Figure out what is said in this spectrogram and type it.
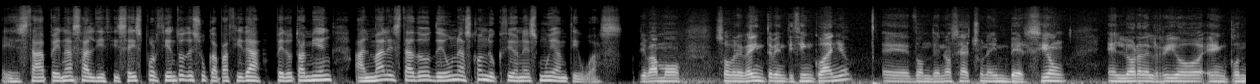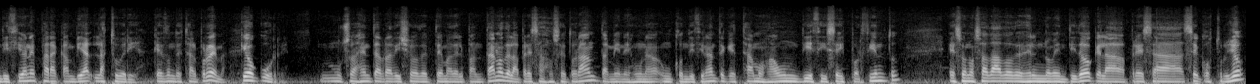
Está apenas al 16% de su capacidad, pero también al mal estado de unas conducciones muy antiguas. Llevamos sobre 20, 25 años eh, donde no se ha hecho una inversión en Lora del Río en condiciones para cambiar las tuberías, que es donde está el problema. ¿Qué ocurre? Mucha gente habrá dicho del tema del pantano, de la presa José Torán, también es un condicionante que estamos a un 16%. Eso nos ha dado desde el 92 que la presa se construyó.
